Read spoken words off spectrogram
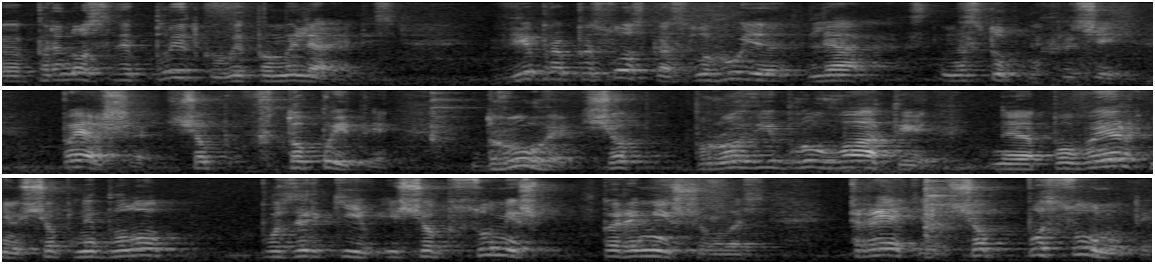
е, переносити плитку, ви помиляєтесь. Віброприсоска слугує для наступних речей. Перше, щоб втопити. Друге, щоб провібрувати е, поверхню, щоб не було пузирків і щоб суміш перемішувалась. Третє, щоб посунути.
